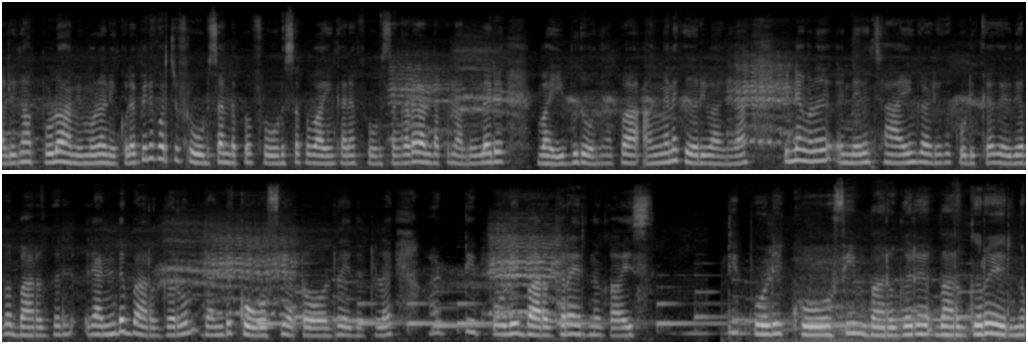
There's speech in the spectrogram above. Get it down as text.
അല്ലെങ്കിൽ അപ്പോഴും ആമിമോളും എണീക്കില്ല പിന്നെ കുറച്ച് ഫ്രൂട്ട്സ് കണ്ടപ്പോൾ ഫ്രൂട്ട്സ് ഒക്കെ കാരണം ഫ്രൂട്ട്സും കട കണ്ടപ്പോൾ നല്ലൊരു വൈബ് തോന്നി. അപ്പോൾ അങ്ങനെ കയറി വാങ്ങിയതാണ് പിന്നെ ഞങ്ങൾ എന്തെങ്കിലും ചായയും കടിയൊക്കെ കുടിക്കാൻ കരുതി. അപ്പോൾ ബർഗർ രണ്ട് ബർഗറും രണ്ട് കോഫിയും കേട്ടോ ഓർഡർ ചെയ്തിട്ടുള്ളത് അടിപൊളി ബർഗറായിരുന്നു ഗായ്സ് അടിപൊളി കോഫിയും ബർഗർ ബർഗറും ആയിരുന്നു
